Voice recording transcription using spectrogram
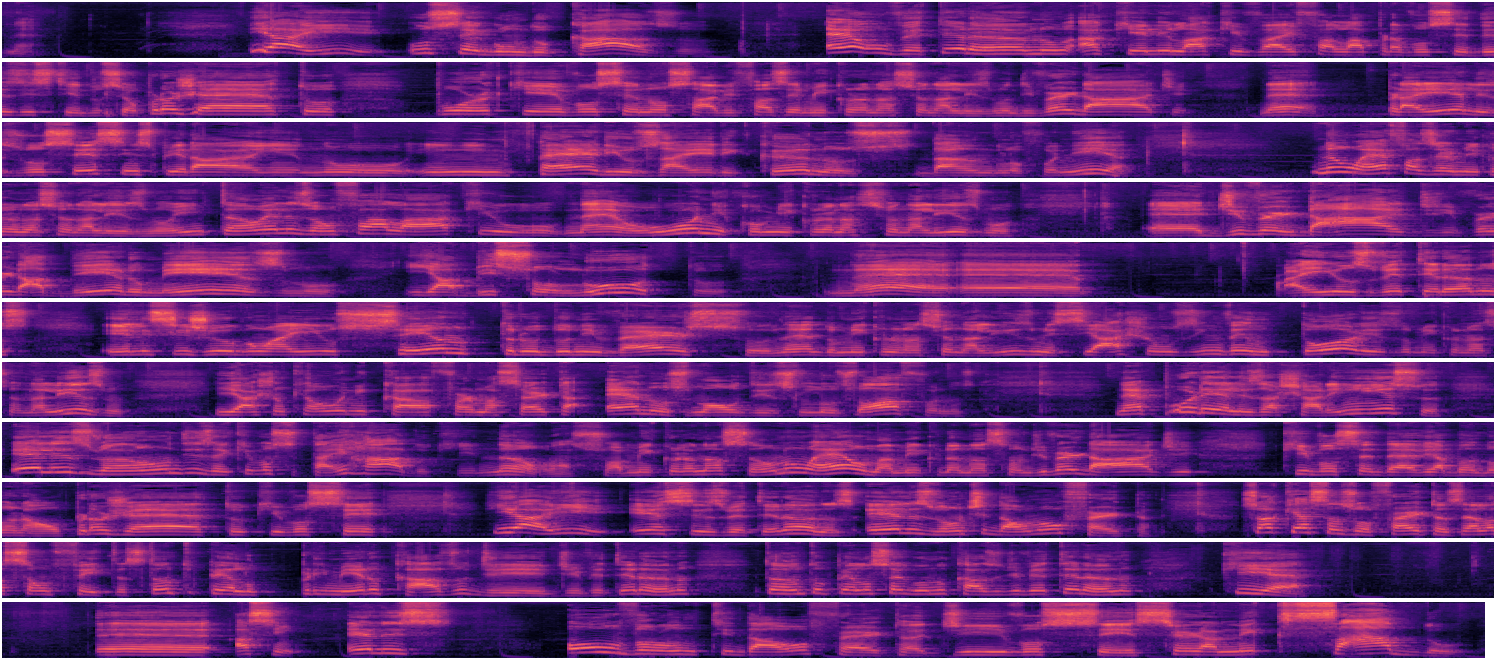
né? E aí, o segundo caso é o veterano, aquele lá que vai falar para você desistir do seu projeto, porque você não sabe fazer micronacionalismo de verdade, né? Para eles, você se inspirar em, no, em impérios americanos da anglofonia não é fazer micronacionalismo. Então eles vão falar que o, né, o único micronacionalismo é, de verdade, verdadeiro mesmo e absoluto, né? É, aí os veteranos eles se julgam aí o centro do universo, né, do micronacionalismo e se acham os inventores do micronacionalismo e acham que a única forma certa é nos moldes lusófonos, né? Por eles acharem isso, eles vão dizer que você está errado, que não, a sua micronação não é uma micronação de verdade, que você deve abandonar o projeto, que você e aí, esses veteranos, eles vão te dar uma oferta. Só que essas ofertas, elas são feitas tanto pelo primeiro caso de, de veterano, tanto pelo segundo caso de veterano, que é, é assim, eles ou vão te dar a oferta de você ser anexado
